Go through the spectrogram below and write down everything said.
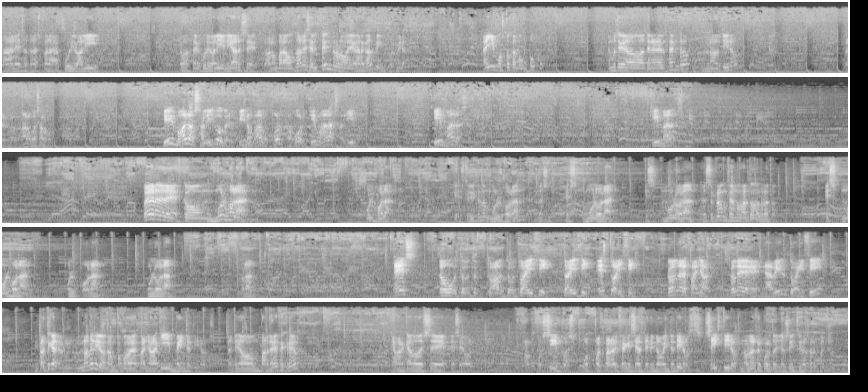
González atrás para Koulibaly. ¿Qué va a hacer Koulibaly? Liarse. Balón para González, el centro no va a llegar Galvin. Pues mira. Ahí hemos tocado un poco. Hemos llegado a tener el centro, no el tiro. Pero algo es algo. ¡Qué mal ha salido del pino, mago! Por favor, qué mal ha salido. ¡Qué mal ha salido! ¡Qué mal ha salido! Juega Nedved con Mulholland. Mulholland. ¿Qué? ¿Estoy diciendo Mulholland? No es, es Mulholland. Es Mulholland. Lo estoy pronunciando mal todo el rato. Es Mulholland. Mulholland. Mulholland. Mulholland. Es tu, tu, tu, tu, tu, Tuaicí, es Tuaicí. Gol del español. Gol de Nabil. Y prácticamente no ha tenido tampoco el español aquí 20 tiros. Ha tenido un par de veces, creo. Y ha marcado ese, ese gol. Pues sí, pues, pues, pues parece que se han tenido 20 tiros. 6 tiros, no les recuerdo yo 6 tiros al español.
